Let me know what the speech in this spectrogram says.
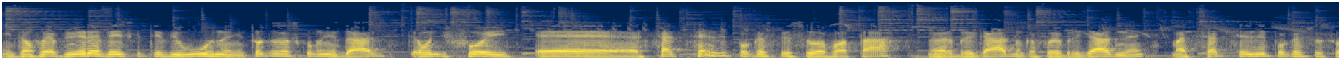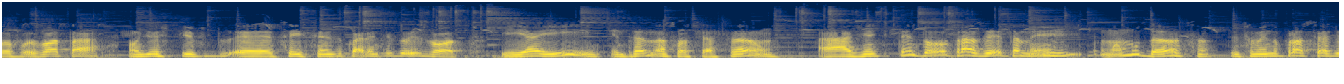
Então foi a primeira vez que teve urna em todas as comunidades, onde foi é, 700 e poucas pessoas votar. Não era obrigado, nunca foi obrigado, né? Mas 700 e poucas pessoas foram votar, onde eu tive é, 642 votos. E aí, entrando na associação, a gente tentou trazer também uma mudança, principalmente no processo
